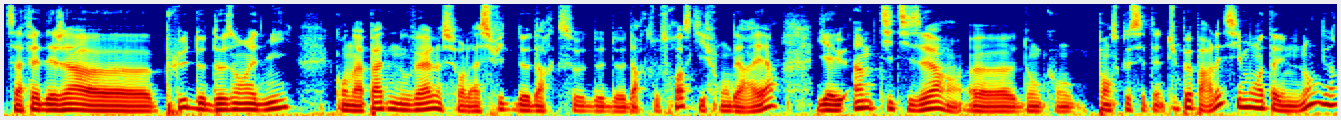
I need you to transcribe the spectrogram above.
Ça fait déjà euh, plus de deux ans et demi qu'on n'a pas de nouvelles sur la suite de Dark, Souls- de, de Dark Souls 3, ce qu'ils font derrière. Il y a eu un petit teaser, euh, donc on pense que c'était. Tu peux parler, Simon? T'as une langue hein?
